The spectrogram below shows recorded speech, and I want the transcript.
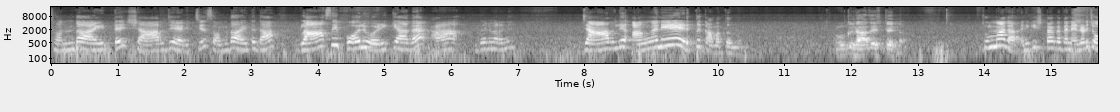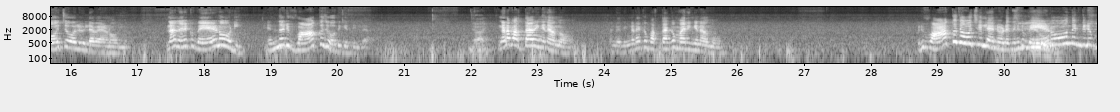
സ്വന്തമായിട്ട് ഷാർജ അടിച്ച് സ്വന്തമായിട്ട് ഇതാ ഗ്ലാസ്സിൽ പോലും ഒഴിക്കാതെ ആ എന്താണ് പറഞ്ഞ് ജാറിൽ അങ്ങനെ എടുത്ത് കമത്തുന്നു. ചുമ്മാതാ എനിക്ക് ഇഷ്ടമൊക്കെ തന്നെ. എന്നോട് ചോദിച്ച പോലും ഇല്ല വേണോന്ന്. എന്നാ നിനക്ക് വേണോടി? എന്നൊരു വാക്ക് ചോദിക്കത്തില്ല. നിങ്ങളുടെ ഭർത്താവ് ഇങ്ങനെയാന്നോ അല്ല നിങ്ങളുടെയൊക്കെ ഭർത്താക്കന്മാർ ഇങ്ങനെയാന്നോ ഒരു വാക്ക് ചോദിച്ചില്ല എന്നോട്. നിനക്ക് വേണോന്നെങ്കിലും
